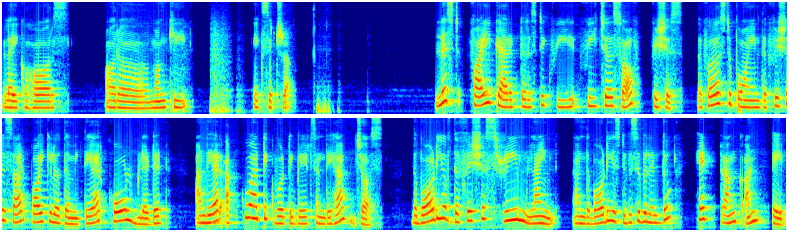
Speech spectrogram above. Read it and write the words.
like a horse or a monkey, etc. List five characteristic fe- features of fishes. The first point the fishes are poikilothermic, they are cold blooded and they are aquatic vertebrates and they have jaws. The body of the fish is streamlined and the body is divisible into head, trunk, and tail.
